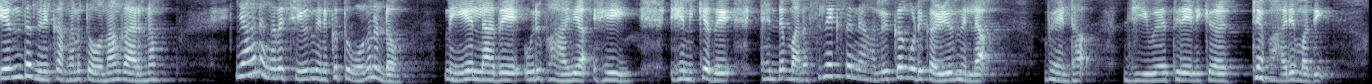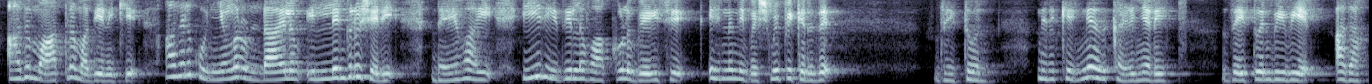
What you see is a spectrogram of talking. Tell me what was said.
എന്താ നിനക്ക് അങ്ങനെ തോന്നാൻ കാരണം? ഞാൻ അങ്ങനെ ചെയ്യുമെന്ന് നിനക്ക് തോന്നുന്നുണ്ടോ നീയല്ലാതെ ഒരു ഭാര്യ ഹേയ് എനിക്കത് എന്റെ മനസ്സിലേക്ക് തന്നെ ആലോചിക്കാൻ കൂടി കഴിയുന്നില്ല. വേണ്ട ജീവിതത്തിൽ എനിക്ക് ഒരൊറ്റ ഭാര്യ മതി. അത് മാത്രം മതി എനിക്ക്. അതിൽ കുഞ്ഞുങ്ങളുണ്ടായാലും ഇല്ലെങ്കിലും ശരി. ദയവായി ഈ രീതിയിലുള്ള വാക്കുകൾ ഉപയോഗിച്ച് എന്നെ നീ വിഷമിപ്പിക്കരുത്. ജെയ്ത്തൂൻ നിനക്ക് എങ്ങനെ അത് കഴിഞ്ഞടി? ജെയ്ത്തൂൻ ബീവിയെ അതാ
